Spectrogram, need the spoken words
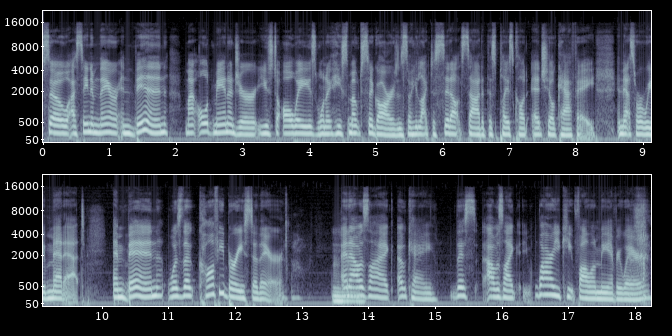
so I seen him there. And then my old manager used to always want to. He smoked cigars, and so he liked to sit outside at this place called Edge Hill Cafe, and that's where we met at. And Ben was the coffee barista there. Mm-hmm. And I was like, okay, this, I was like, why are you keep following me everywhere?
